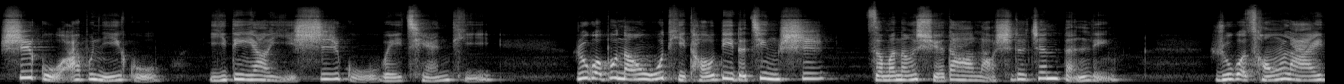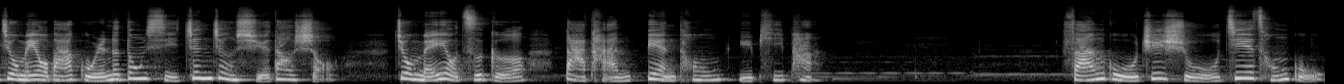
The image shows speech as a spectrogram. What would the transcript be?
诗古而不泥古，一定要以诗古为前提。如果不能五体投地的敬师，怎么能学到老师的真本领？如果从来就没有把古人的东西真正学到手，就没有资格大谈变通与批判。凡古之属，皆从古。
